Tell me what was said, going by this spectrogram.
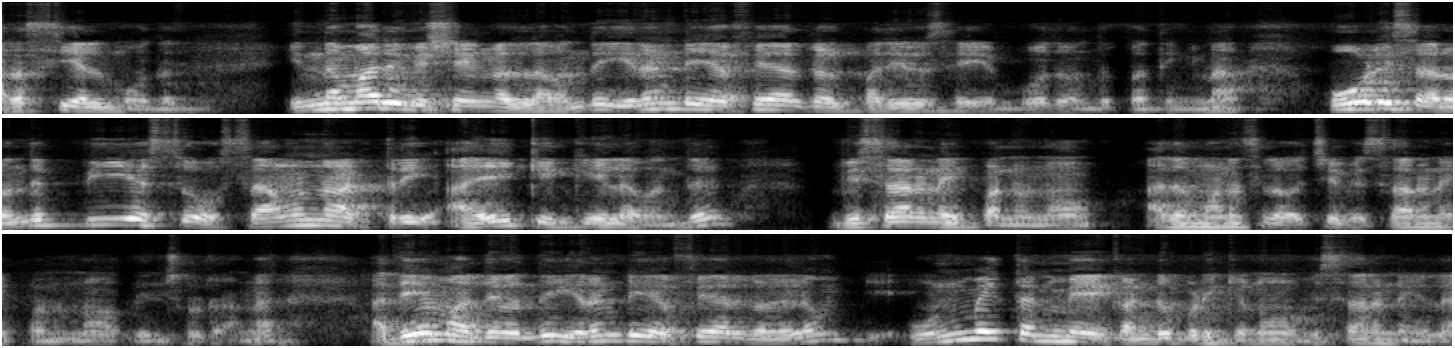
அரசியல் மோதல் இந்த மாதிரி விஷயங்கள்ல வந்து இரண்டு எஃப்ஐஆர்கள் பதிவு செய்யும் போது வந்து பாத்தீங்கன்னா போலீசார் வந்து பிஎஸ்ஓ செவன் நாட் த்ரீ ஐக்கு கீழே வந்து விசாரணை பண்ணணும். அதை மனசுல வச்சு விசாரணை பண்ணணும் அப்படின்னு சொல்றாங்க. அதே மாதிரி வந்து இரண்டு எஃப்ஐஆர்களிலும் உண்மைத்தன்மையை கண்டுபிடிக்கணும் விசாரணையில.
